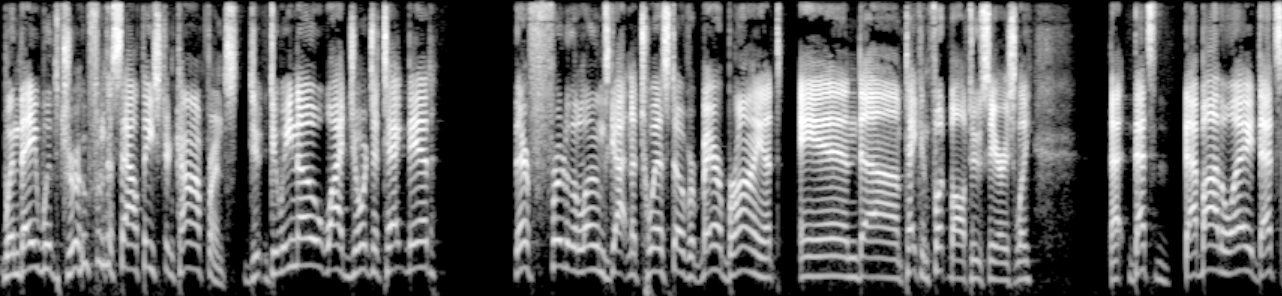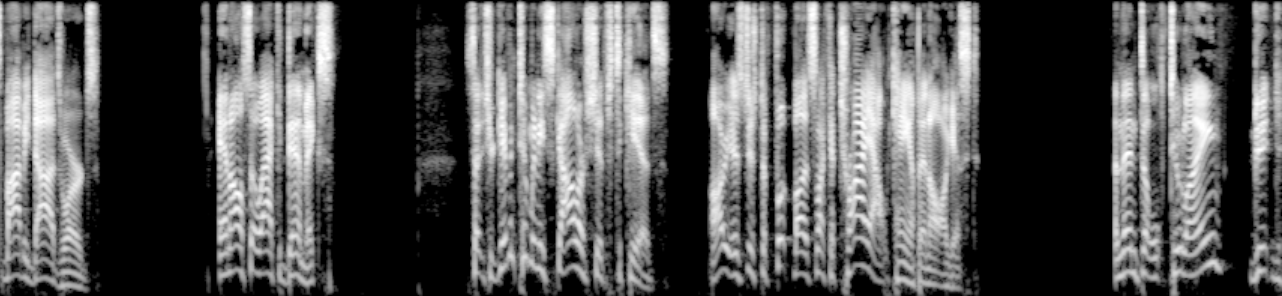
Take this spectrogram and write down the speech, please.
when they withdrew from the Southeastern Conference. Do, do we know why Georgia Tech did? Their fruit of the loom's gotten a twist over Bear Bryant and uh, taking football too seriously. That, that's that. By the way, that's Bobby Dodd's words, and also academics. Says you're giving too many scholarships to kids. It's just a football. It's like a tryout camp in August. And then to Tulane. Did,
